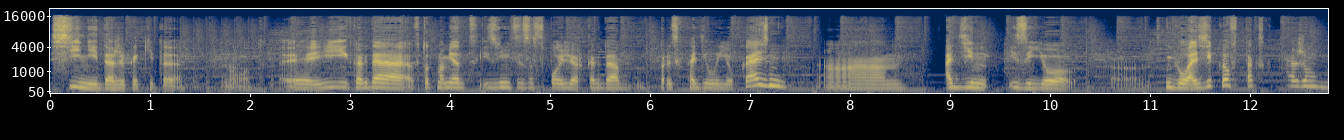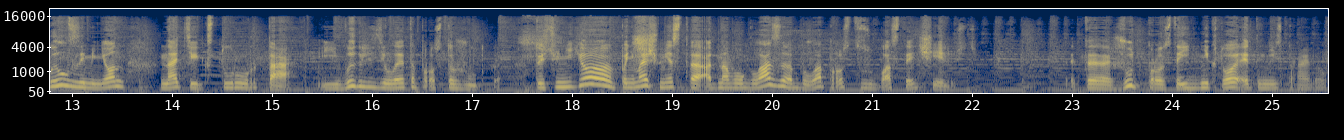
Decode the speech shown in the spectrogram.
синие даже какие-то. Ну, вот. Э, и когда в тот момент, извините за спойлер, когда происходила ее казнь, э, один из ее э, глазиков, так скажем, был заменен на текстуру рта. И выглядело это просто жутко. То есть у нее, понимаешь, вместо одного глаза была просто зубастая челюсть. Это жуть просто, и никто это не исправил.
